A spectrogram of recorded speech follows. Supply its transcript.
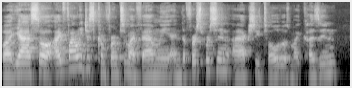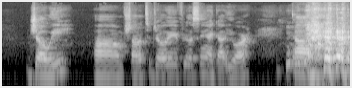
But yeah, so I finally just confirmed to my family, and the first person I actually told was my cousin, Joey. Um, shout out to Joey if you're listening. I doubt you are. Uh,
